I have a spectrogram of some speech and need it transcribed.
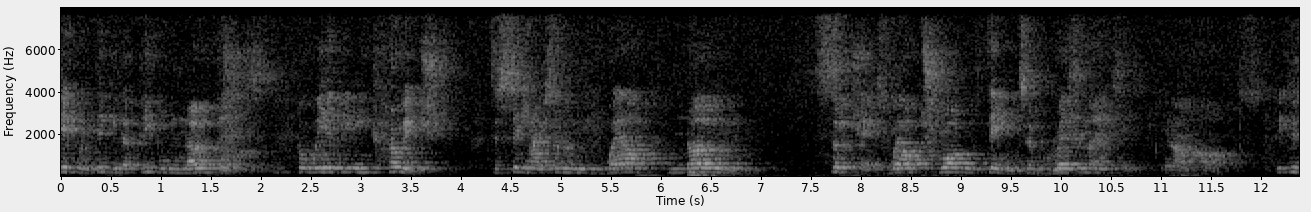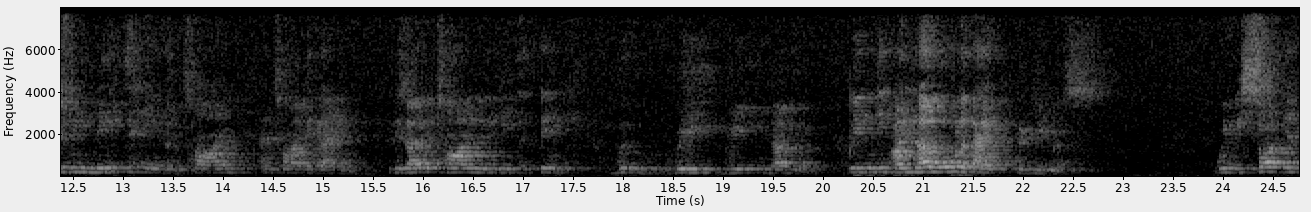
different, thinking that people know this. But we have been encouraged to see how some of these well known subjects, well trodden things have resonated in our hearts. Because we need to hear them time and time again. Because over time we begin to think we, we, we know them. We think, I know all about forgiveness. We recite them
